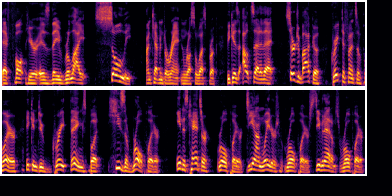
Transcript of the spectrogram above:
at fault here is they rely solely on Kevin Durant and Russell Westbrook because outside of that, Serge Ibaka, great defensive player, he can do great things, but he's a role player. Enes Kanter, role player. Dion Waiters, role player. Steven Adams, role player.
